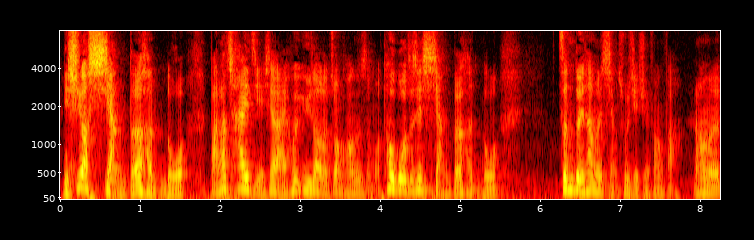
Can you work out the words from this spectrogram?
你需要想得很多，把它拆解下来会遇到的状况是什么？透过这些想得很多，针对他们想出解决方法，然后呢，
